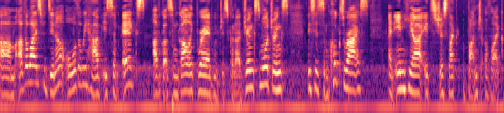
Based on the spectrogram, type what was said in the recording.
Um, otherwise for dinner, all that we have is some eggs. I've got some garlic bread. We've just got our drinks, more drinks. This is some cooked rice. And in here, it's just like a bunch of like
